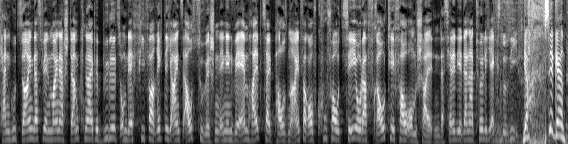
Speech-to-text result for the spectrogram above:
Kann gut sein, dass wir in meiner Stammkneipe Büdels, um der FIFA richtig eins auszuwischen, in den WM-Halbzeitpausen einfach auf QVC oder Frau TV umschalten. Das hättet ihr dann natürlich exklusiv. Ja, sehr gern.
